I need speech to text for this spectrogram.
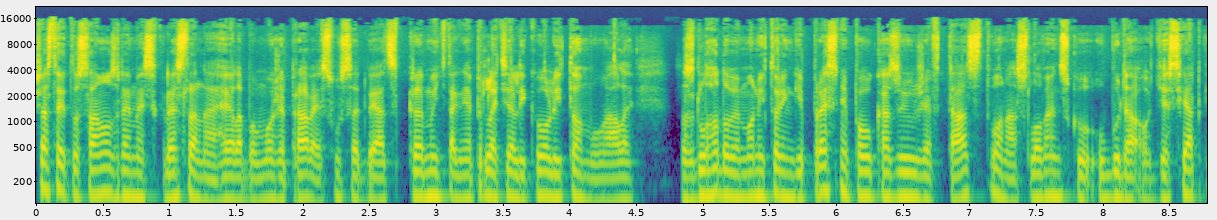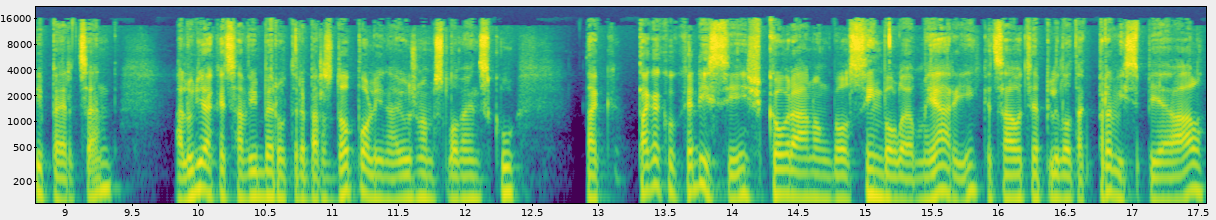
Často je to samozrejme skreslené, hej, lebo môže práve sused viac krmiť, tak neprileteli kvôli tomu, ale z dlhodobé monitoringy presne poukazujú, že vtáctvo na Slovensku ubúda o desiatky percent a ľudia, keď sa vyberú treba z Dopoli na južnom Slovensku, tak, tak ako kedysi škovránok bol symbolom jary, keď sa oteplilo, tak prvý spieval,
